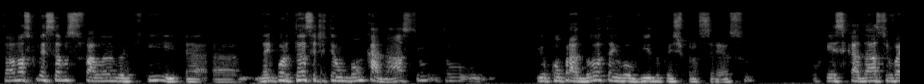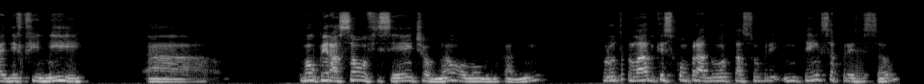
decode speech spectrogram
Então, nós começamos falando aqui uh, uh, da importância de ter um bom cadastro, então, e o comprador está envolvido com esse processo, porque esse cadastro vai definir uma operação eficiente ou não ao longo do caminho. Por outro lado, que esse comprador está sob intensa pressão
